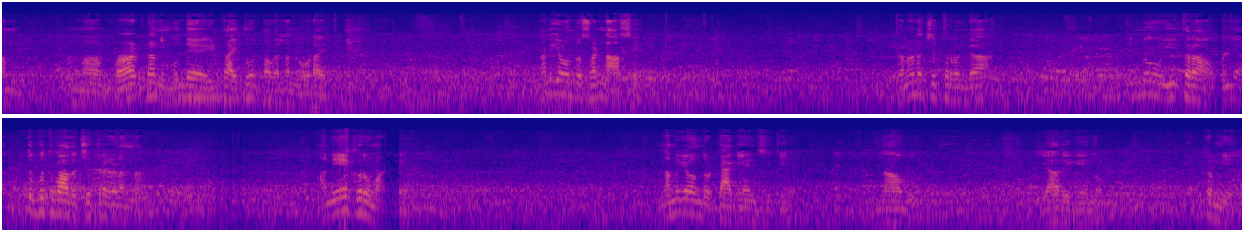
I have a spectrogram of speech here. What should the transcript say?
ನಮ್ಮ ನಮ್ಮ ಪ್ರಾಡಕ್ಟ್ನ ನಿಮ್ಮ ಮುಂದೆ ಇಟ್ಟಾಯಿತು, ತಾವೆಲ್ಲ ನೋಡಾಯಿತು. ನನಗೆ ಒಂದು ಸಣ್ಣ ಆಸೆ. ಕನ್ನಡ ಚಿತ್ರರಂಗ ಇನ್ನೂ ಈ ಥರ ಒಳ್ಳೆಯ ಅದ್ಭುತವಾದ ಚಿತ್ರಗಳನ್ನು ಅನೇಕರು ಮಾಡಲಿ. ನಮಗೆ ಒಂದು ಟ್ಯಾಗ್ಲೈನ್ ಸಿಗಲಿ. ನಾವು ಯಾರಿಗೇನು ಕಮ್ಮಿ ಇಲ್ಲ.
